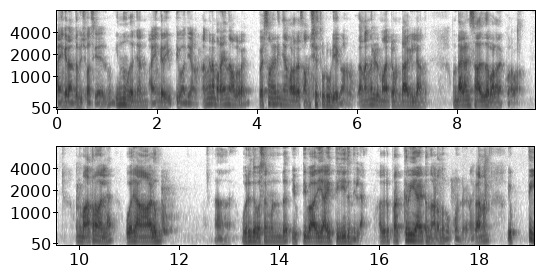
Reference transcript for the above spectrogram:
ഭയങ്കര അന്ധവിശ്വാസിയായിരുന്നു. ഇന്നു മുതൽ ഞാൻ ഭയങ്കര യുക്തിവാദിയാണ്. അങ്ങനെ പറയുന്ന ആളുകളെ പേഴ്സണലി ഞാൻ വളരെ സംശയത്തോടു കൂടിയേ കാണുള്ളൂ. കാരണം അങ്ങനെ ഒരു മാറ്റം ഉണ്ടാകില്ല എന്ന് ഉണ്ടാകാൻ സാധ്യത വളരെ കുറവാണ്. ഒന്ന് മാത്രമല്ല ഒരാളും ഒരു ദിവസം കൊണ്ട് യുക്തിവാദിയായി തീരുന്നില്ല. അതൊരു പ്രക്രിയയായിട്ട് നടന്നു പോയിക്കൊണ്ടിരിക്കണം കാരണം യുക്തി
